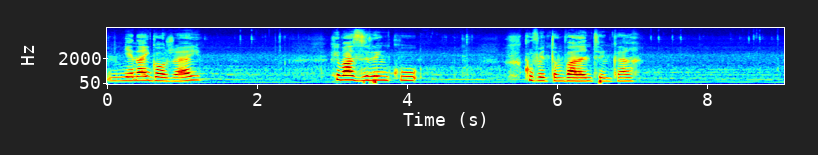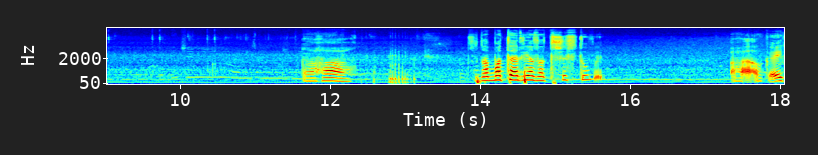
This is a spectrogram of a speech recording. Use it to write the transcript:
nie najgorzej. Chyba z rynku kupię tą walentynkę. Aha. Co za bateria za 300? Aha, okej.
